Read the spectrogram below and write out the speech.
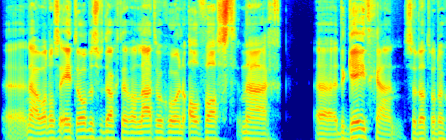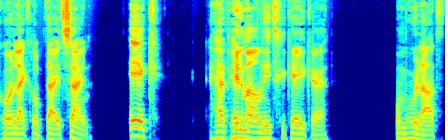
nou, we hadden ons eten op, dus we dachten van, laten we gewoon alvast naar eh, de gate gaan. Zodat we er gewoon lekker op tijd zijn. Ik heb helemaal niet gekeken om hoe laat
